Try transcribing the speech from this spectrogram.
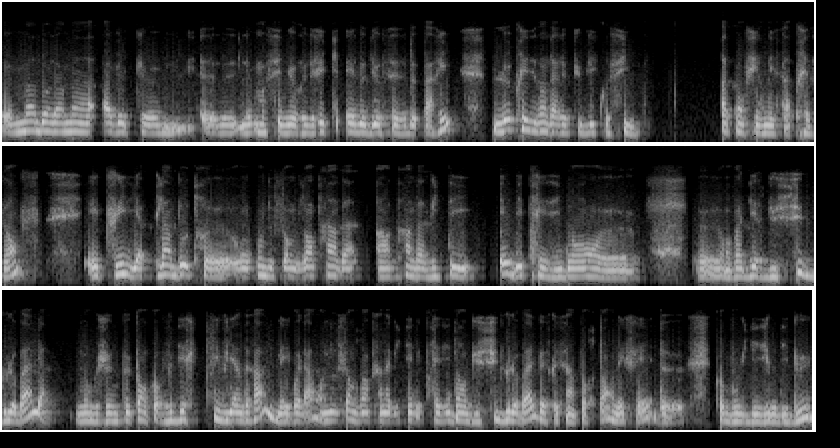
euh, main dans la main avec le Monseigneur Ulrich et le diocèse de Paris. Le président de la République aussi a confirmé sa présence. Et puis, il y a plein d'autres. nous sommes en train d'inviter et des présidents, on va dire, du Sud global, donc je ne peux pas encore vous dire qui viendra, mais voilà, nous sommes en train d'inviter les présidents du Sud global parce que c'est important en effet, comme vous le disiez au début,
